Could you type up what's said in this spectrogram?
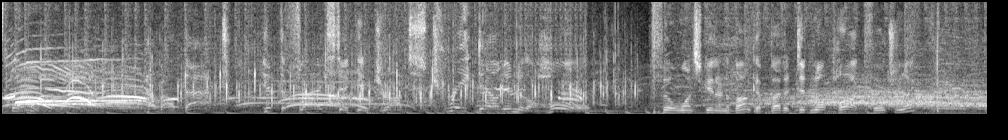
How about that? Hit the flagstick and dropped straight down into the hole. Phil once again in a bunker, but it did not plug, fortunately.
